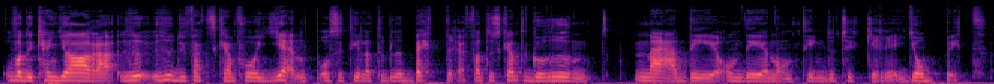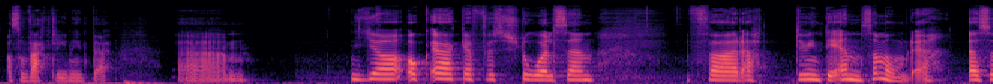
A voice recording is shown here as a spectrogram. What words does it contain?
och vad du kan göra, hur du faktiskt kan få hjälp och se till att det blir bättre. För att du ska inte gå runt med det om det är någonting du tycker är jobbigt. Alltså verkligen inte. Um. Ja, och öka förståelsen för att du inte är ensam om det. Alltså,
